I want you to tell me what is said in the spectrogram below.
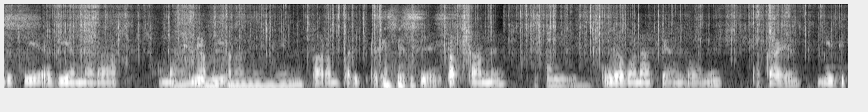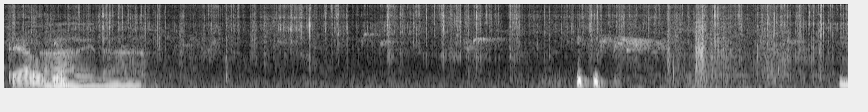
देखिए अभी हमारा मछली भी पारंपरिक तरीके से पत्ता में पूरा बना के हम लोगों ने पकाया। ये भी तैयार हो गया। हम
